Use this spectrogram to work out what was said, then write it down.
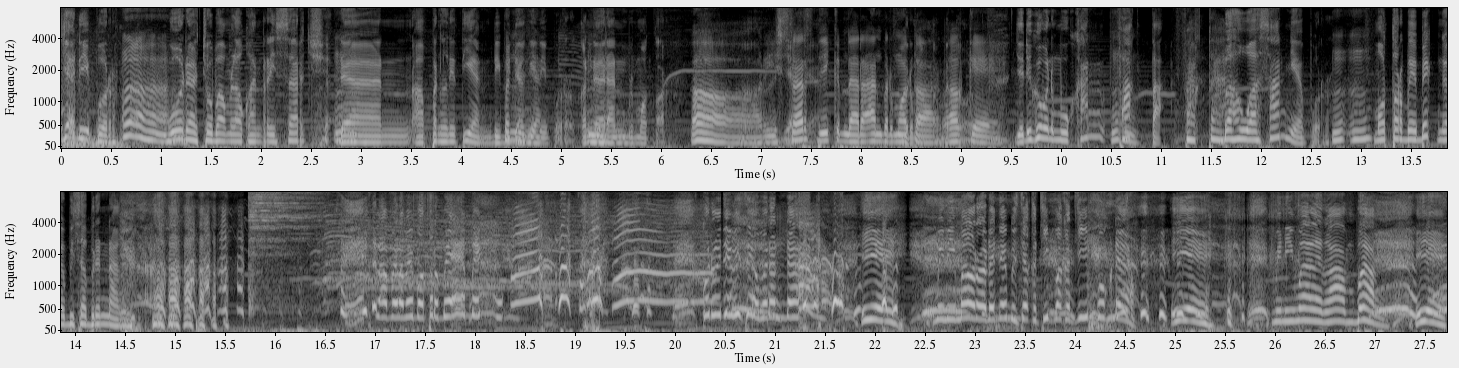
Jadi Pur, Eh. gue udah coba melakukan research dan uh, penelitian di bidang Penelitian. ini Pur, kendaraan Hmm. bermotor. Oh, Oh, research iya, iya. di kendaraan bermotor. Bermotor. Oke. Jadi gue menemukan fakta Fakta. bahwasannya Pur, Mm-mm. motor bebek nggak bisa berenang. Kenapa namanya motor bebek? Kudunya bisa berenang. Iya, minimal rodanya bisa kecipak kecipuk dah. Iya, minimal yang ngambang. Iya,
